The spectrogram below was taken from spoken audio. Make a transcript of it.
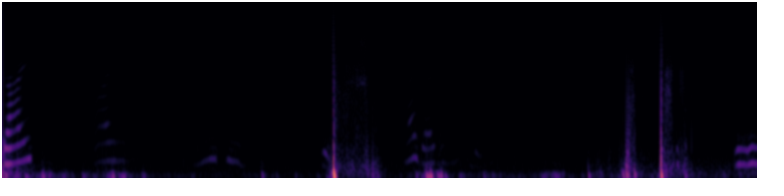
guys. I'm YouTube. Hi, guys. I'm YouTube.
